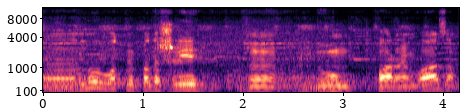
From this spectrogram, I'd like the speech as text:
Э, Ну вот мы подошли э, двум парным вазам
